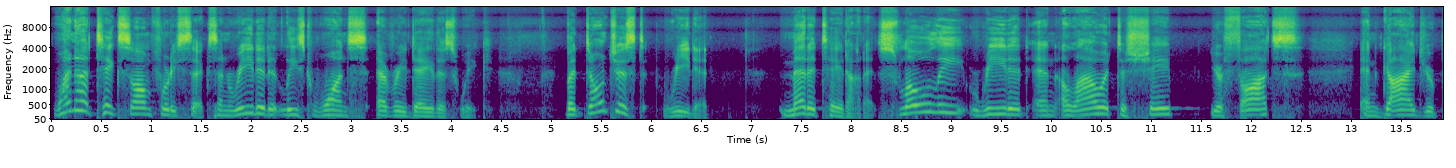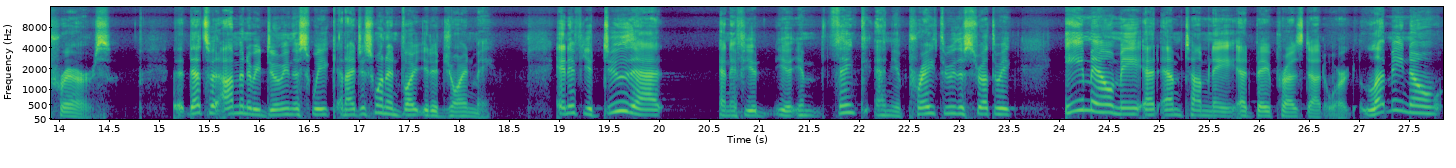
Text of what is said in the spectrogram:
why not take Psalm 46 and read it at least once every day this week? But don't just read it, meditate on it. Slowly read it and allow it to shape your thoughts and guide your prayers. That's what I'm going to be doing this week, and I just want to invite you to join me. And if you do that, and if you, you think and you pray through this throughout the week, email me at mtumney at baypres.org. Let me know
